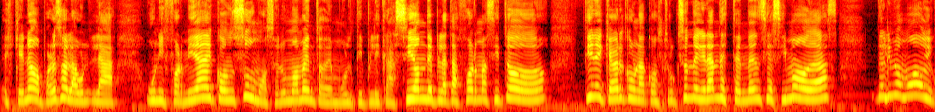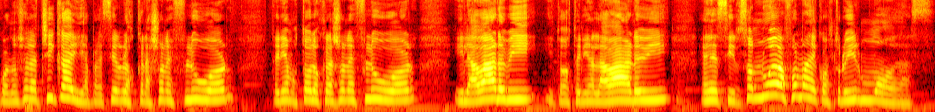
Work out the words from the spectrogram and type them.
Es que no, por eso la, la uniformidad de consumos en un momento de multiplicación de plataformas y todo, tiene que ver con una construcción de grandes tendencias y modas, del mismo modo que cuando yo era chica y aparecieron los crayones Fluor, teníamos todos los crayones Fluor, y la Barbie, y todos tenían la Barbie. Es decir, son nuevas formas de construir modas,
